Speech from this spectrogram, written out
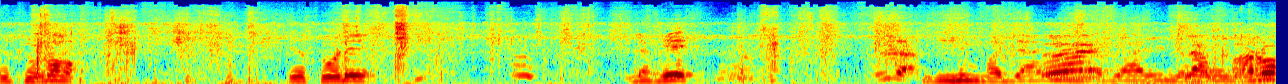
એ છોડો. એ છોડી. લે હે. ઈ મજા આવી મજા આવી. લડો, લડો.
